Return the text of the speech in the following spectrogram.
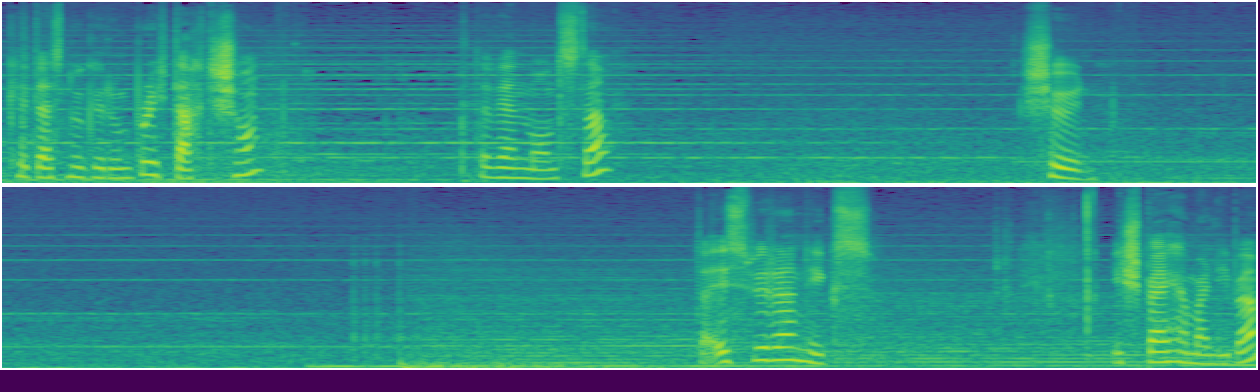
Okay, da ist nur Gerümpel. Ich dachte schon. Da wäre ein Monster. Schön. Da ist wieder nichts. Ich speichere mal lieber.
